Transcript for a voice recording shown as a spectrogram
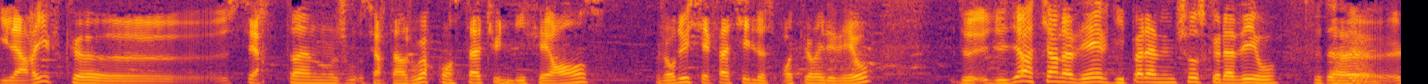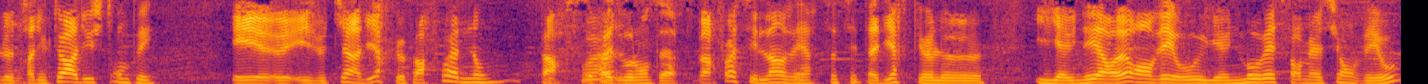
Il arrive que euh, certains, certains joueurs constatent une différence. Aujourd'hui, c'est facile de se procurer des VO, de, de dire, ah, tiens, la VF dit pas la même chose que la VO. Tout à fait. Euh, le traducteur a dû se tromper. Et, euh, et je tiens à dire que parfois, non. Parfois, ça peut être volontaire. Parfois, c'est l'inverse. C'est-à-dire que le, il y a une erreur en VO, il y a une mauvaise formulation en VO,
